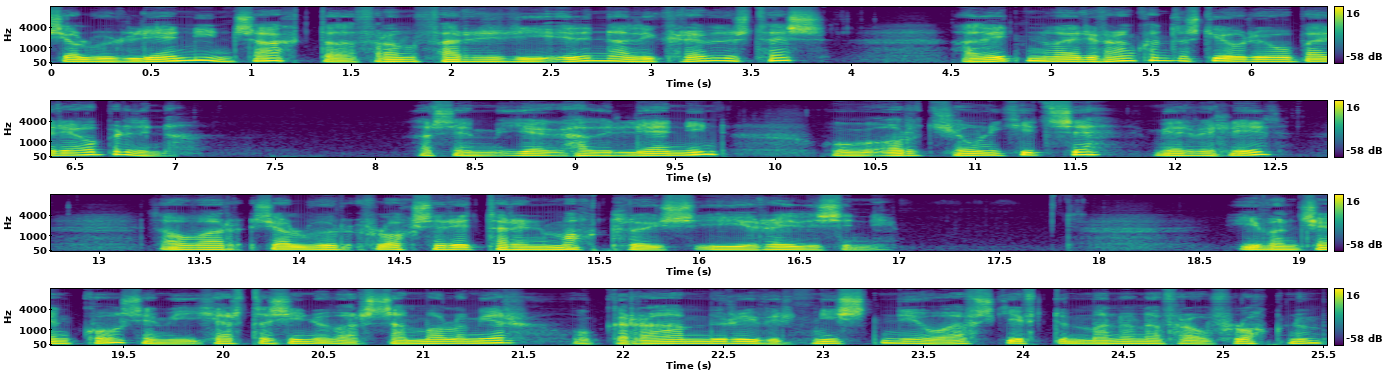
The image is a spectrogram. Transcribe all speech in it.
sjálfur Lenín sagt að framfærir í yðnaði krefðust þess að einn væri framkvæmdastjóri og bæri ábyrðina. Þar sem ég hafði Lenin og Ord Sjónikitse mér við hlið, þá var sjálfur flokksrittarinn máttlaus í reyði sinni. Ivan Tjenko sem í hjarta sínu var sammála mér og gramur yfir nýstni og afskiptum mannana frá flokknum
